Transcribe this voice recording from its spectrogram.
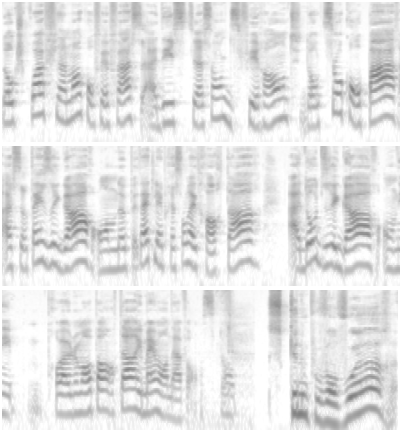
Donc, je crois finalement qu'on fait face à des situations différentes. Donc, si on compare, à certains égards, on a peut-être l'impression d'être en retard. À d'autres égards, on n'est probablement pas en retard et même en avance. Donc... Ce que nous pouvons voir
